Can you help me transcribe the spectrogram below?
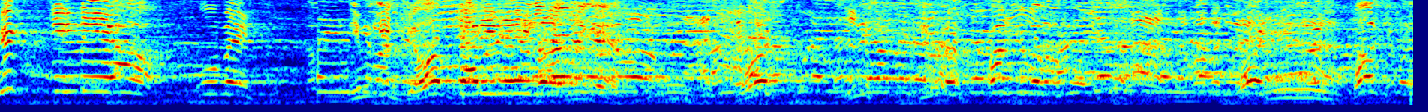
ಫಿಫ್ಟ್ ಇಂಡಿಯಾ ಮೂವ್ಮೆಂಟ್ ನಿಮಗೆ ಜವಾಬ್ದಾರಿನೇ ಇಲ್ಲ ನಿಮಗೆ. ರೆಸ್ಪಾನ್ಸಿಬಲ್ irresponsible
